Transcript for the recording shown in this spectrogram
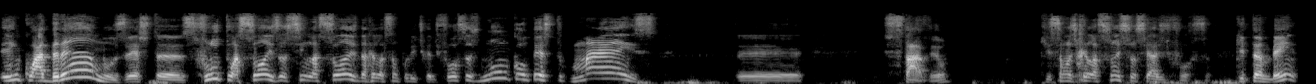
enquadramos estas flutuações, oscilações da relação política de forças num contexto mais é, estável, que são as relações sociais de força, que também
